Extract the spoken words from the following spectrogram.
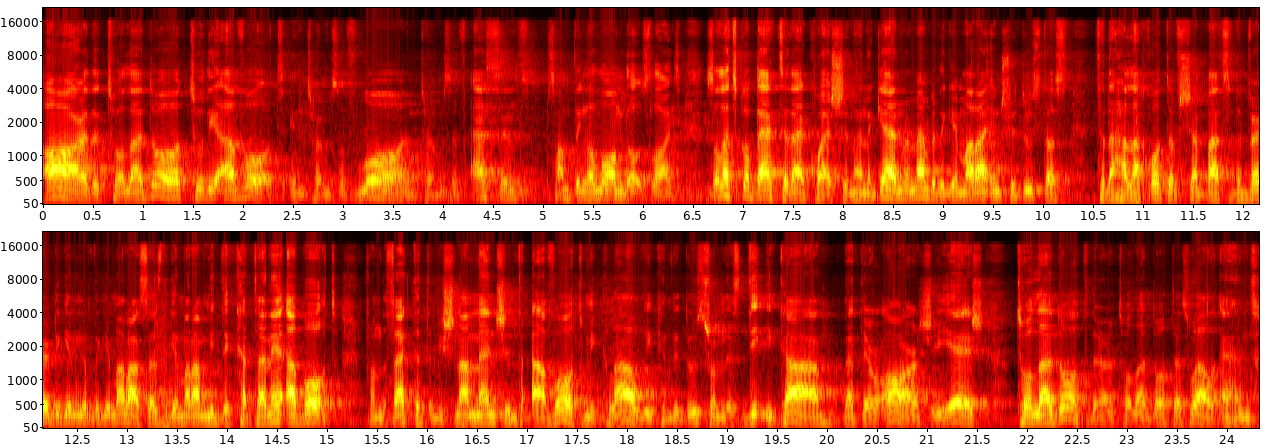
are the toladot to the avot in terms of law, in terms of essence, something along those lines. So let's go back to that question. And again, remember the Gemara introduced us to the halachot of Shabbat. So the very beginning of the Gemara says the Gemara midekatane avot. From the fact that the Mishnah mentioned avot miklal, we can deduce from this diika that there are sheyesh toladot. There are toladot as well, and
